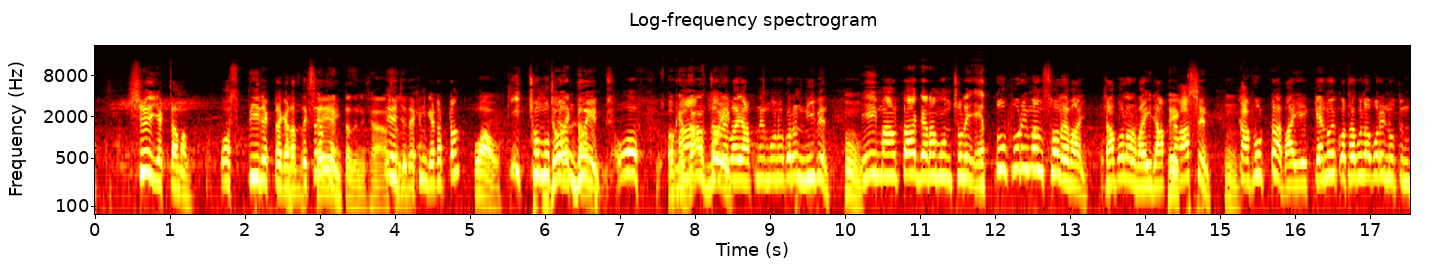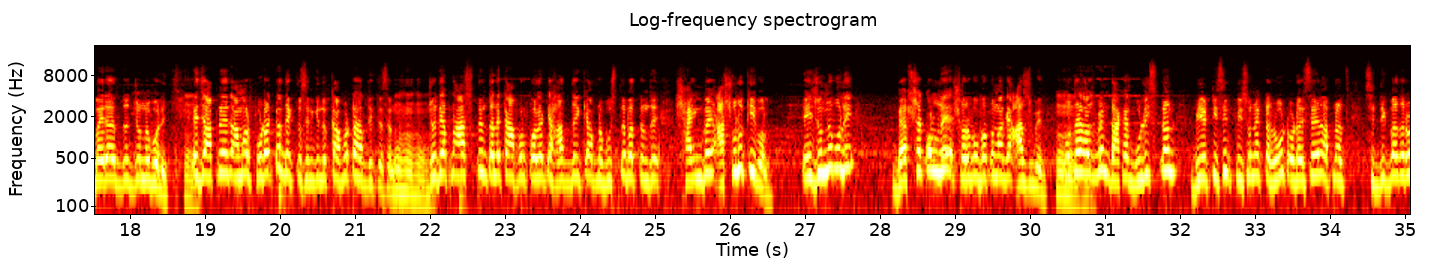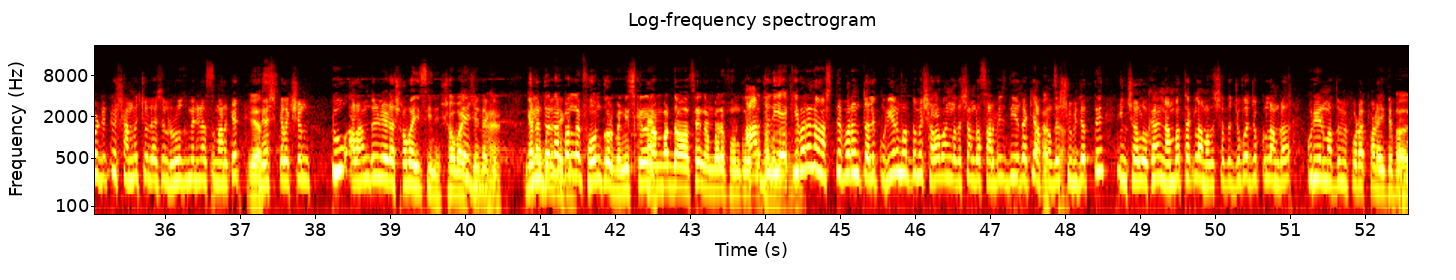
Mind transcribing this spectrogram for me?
সেই একটা মাল। অস্থির একটা গেটআপ আচ্ছা, দেখছেন আপনি? একটা জিনিস, হ্যাঁ, এই যে। দেখেন গেটআপটা ওয়াও। কি চমৎকার একটা do it. Of just do রে it. ভাই আপনি মনে করেন নিবেন। এই মালটা গ্রাম অঞ্চলে এত পরিমাণ চলে ভাই। যা বলার বাইরে আপনি আসেন কাপড়টা ভাই এই কেন এই কথাগুলো বলি নতুন বাইরের জন্য বলি? এই যে আপনি আমার প্রোডাক্টটা দেখতেছেন কিন্তু কাপড়টা হাত দিতেছেন যদি আপনি আসতেন তাহলে কাপড় কোয়ালিটি হাত দেখে আপনি বুঝতে পারতেন যে শাইন ভাই আসলে কি বলে? এই জন্য বলি ব্যবসা করলে সর্বপ্রথম আগে আসবেন। কোথায় আসবেন? ঢাকা গুলিস্তান বিএটিসির পিছনে একটা রোড ওটা হচ্ছে আপনার সিদ্দিক বাজার রোড একটু সামনে চলে আসেন রোজ মেরিনাস মার্কেট ম্যাশ কালেকশন টু আলহামদুলিল্লাহ এটা সবাই চিনে। সবাই দেখেন হ্যাঁ। গেটআপ চিনতে গুলো না পারলে ফোন করবেন স্ক্রিনে নাম্বার দেওয়া আছে নাম্বারে ফোন করে আর যদি একেবারে না আসতে পারেন তাহলে কুরিয়ার মাধ্যমে সারা বাংলাদেশে আমরা সার্ভিস দিয়ে থাকি আপনাদের আচ্ছা। সুবিধার্থে ওখানে নাম্বার থাকলে আমাদের সাথে যোগাযোগ করলে আমরা কুরিয়ার মাধ্যমে প্রোডাক্ট পাঠাইতে পারব.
